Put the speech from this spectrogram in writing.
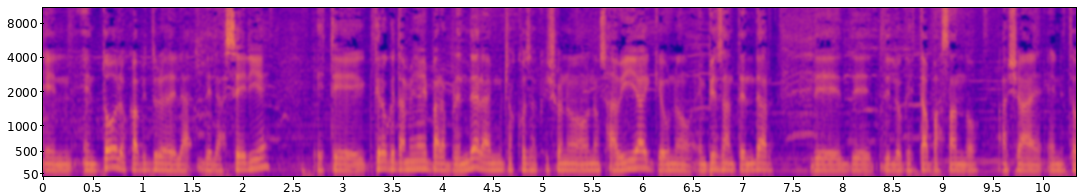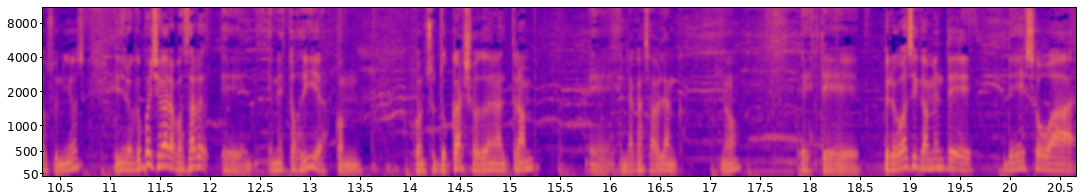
en, en, todos los capítulos de la, de la serie. Este, creo que también hay para aprender, hay muchas cosas que yo no, no sabía y que uno empieza a entender de, de, lo que está pasando allá en, en, Estados Unidos y de lo que puede llegar a pasar eh, en estos días con, con su tocayo Donald Trump eh, en la Casa Blanca, ¿no? Este, pero básicamente de eso va,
